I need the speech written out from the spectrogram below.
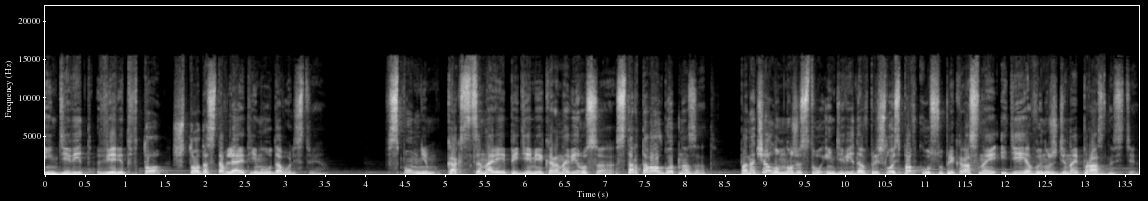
Индивид верит в то, что доставляет ему удовольствие. Вспомним, как сценарий эпидемии коронавируса стартовал год назад. Поначалу множеству индивидов пришлось по вкусу прекрасная идея вынужденной праздности.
